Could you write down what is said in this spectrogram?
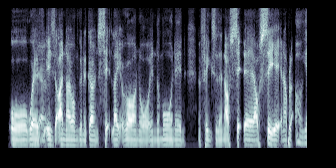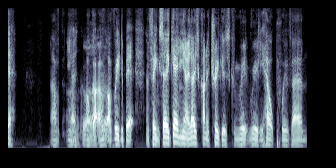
or wherever yeah. it is I know I'm going to go and sit later on or in the morning and things. So then I'll sit there, I'll see it, and I'll be like, oh yeah, I've, you know, oh, I'll, go, I'll, I'll, read a bit and things. So again, you know, those kind of triggers can re- really help with um,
